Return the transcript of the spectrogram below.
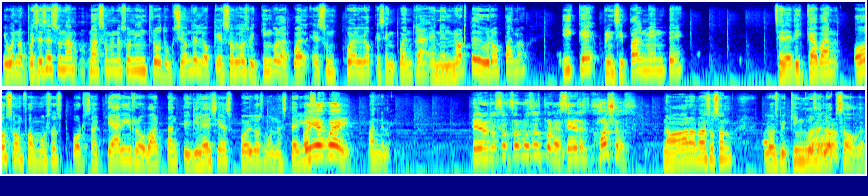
Y bueno, pues esa es una más o menos una introducción de lo que son los vikingos, la cual es un pueblo que se encuentra en el norte de Europa, ¿no? Y que principalmente se dedicaban o son famosos por saquear y robar tanto iglesias, pueblos, monasterios. Oye, güey, Mándeme. Pero no son famosos por hacer hochos. No, no, no, esos son los vikingos No. del Oxxo, güey.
